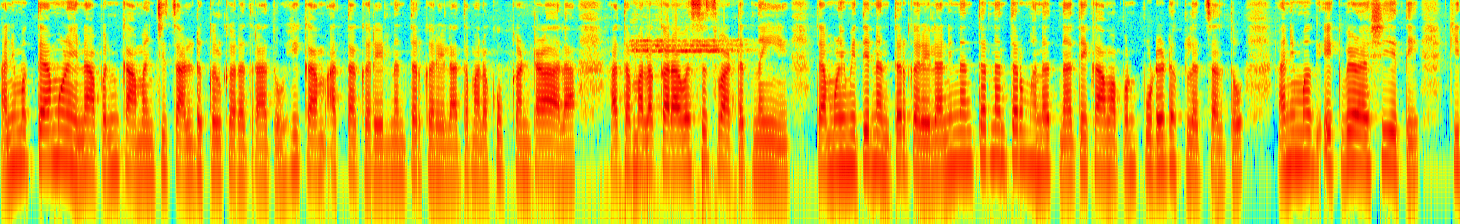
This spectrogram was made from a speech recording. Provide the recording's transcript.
आणि मग त्यामुळे ना आपण कामांची चालढकल करत राहतो. हे काम आत्ता करेल नंतर करेल. आता मला खूप कंटाळा आला. आता मला करावंसंच वाटत नाही आहे त्यामुळे मी ते नंतर करेल. आणि नंतर नंतर म्हणत ना ते काम आपण पुढे ढकलत चालतो. आणि मग एक वेळ अशी येते की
